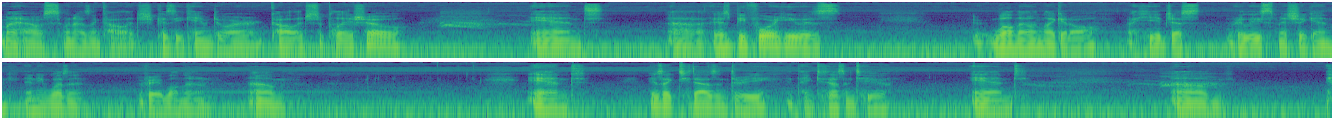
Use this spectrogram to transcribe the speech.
my house when I was in college because he came to our college to play a show. And uh, it was before he was well known, like at all. He had just released Michigan and he wasn't very well known. Um, and it was like 2003, I think 2002. And um,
